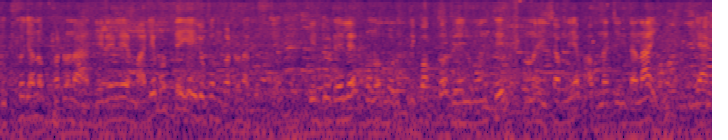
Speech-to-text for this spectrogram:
দুঃখজনক ঘটনা যে রেলে মাঝে মধ্যেই এইরকম ঘটনা ঘটছে। কিন্তু রেলের কোনো কর্তৃপক্ষ রেলমন্ত্রীর কোনো হিসাব নিয়ে ভাবনা চিন্তা নাই যে এক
